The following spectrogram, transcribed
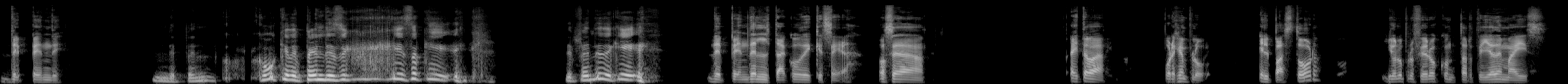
depende. Depende. ¿Cómo que depende? ¿Eso qué- ¿Eso qué? ¿Depende de qué? Depende del taco de que sea. O sea, ahí te va. Por ejemplo, el pastor, yo lo prefiero con tortilla de maíz.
